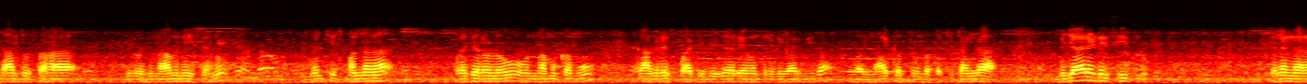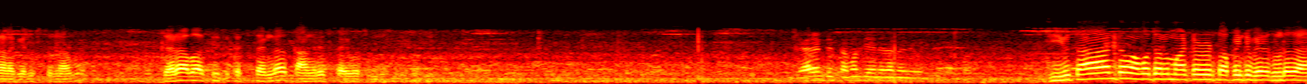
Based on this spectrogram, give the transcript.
దాంతో సహా ఈరోజు నామినేషను మంచి స్పందన ప్రజలలో నమ్మకము కాంగ్రెస్ పార్టీ మీద రేవంత్ రెడ్డి గారి మీద వారి నాయకత్వంలో ఖచ్చితంగా మెజారిటీ సీట్లు తెలంగాణలో గెలుస్తున్నాము. జరాబాద్ సీట్లు ఖచ్చితంగా కాంగ్రెస్ కైవసం చేసుకుంటుంది. జీవితాంతం అబద్ధాలు మాట్లాడడం తప్ప ఇంకా వేరేది ఉండదా?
